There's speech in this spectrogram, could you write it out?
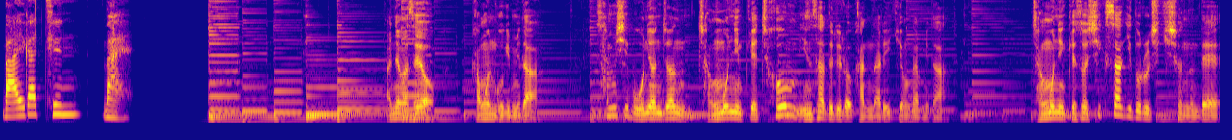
말 같은 말 안녕하세요. 강원국입니다. 35년 전 장모님께 처음 인사드리러 간 날이 기억납니다. 장모님께서 식사 기도를 시키셨는데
